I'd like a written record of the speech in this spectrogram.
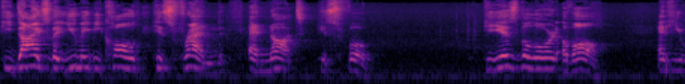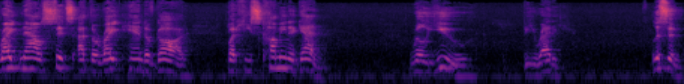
He died so that you may be called his friend and not his foe. He is the Lord of all, and he right now sits at the right hand of God, but he's coming again. Will you be ready? Listen,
